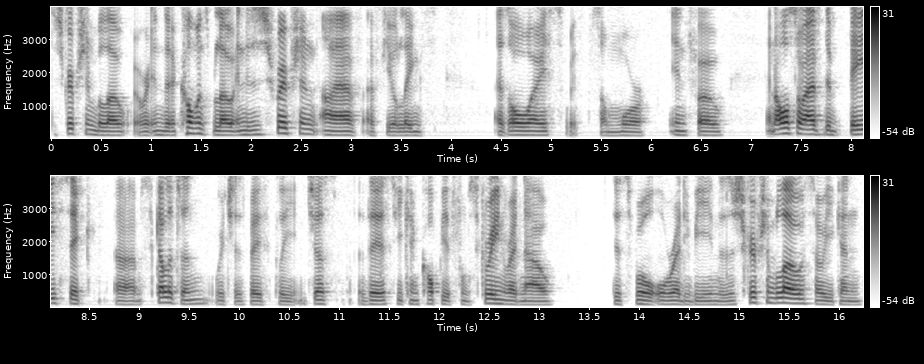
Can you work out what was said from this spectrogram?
description below or in the comments below. In the description, I have a few links, as always, with some more info. And also I have the basic um, skeleton, which is basically just this. You can copy it from screen right now. This will already be in the description below, so you can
